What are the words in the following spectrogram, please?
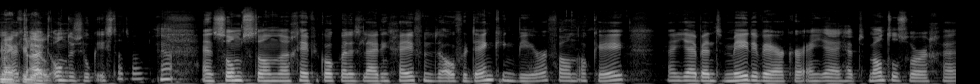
merken uit, uit onderzoek is dat ook. Ja. En soms dan eh, geef ik ook wel eens leidinggevende de overdenking weer van oké, jij bent een medewerker en jij hebt mantelzorg. hè,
